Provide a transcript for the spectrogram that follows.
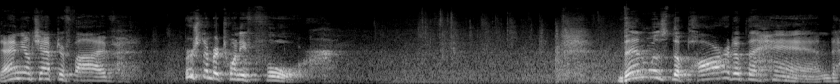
Daniel chapter 5, verse number 24. Then was the part of the hand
